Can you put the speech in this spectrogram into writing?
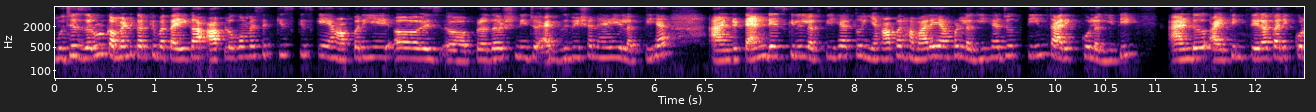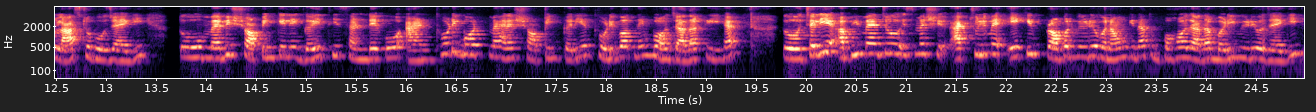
मुझे ज़रूर कमेंट करके बताइएगा, आप लोगों में से किस किस के यहाँ पर ये प्रदर्शनी जो एग्जीबिशन है, ये लगती है? एंड टेन डेज़ के लिए लगती है तो यहाँ पर, हमारे यहाँ पर लगी है, जो तीन तारीख को लगी थी। एंड आई थिंक तेरह तारीख को लास्ट हो जाएगी। तो मैं भी शॉपिंग के लिए गई थी संडे को एंड थोड़ी बहुत मैंने शॉपिंग करी है, थोड़ी बहुत नहीं, बहुत ज़्यादा की है। तो चलिए, अभी मैं जो इसमें एक्चुअली मैं एक ही प्रॉपर वीडियो बनाऊँगी ना तो बहुत ज़्यादा बड़ी वीडियो हो जाएगी।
